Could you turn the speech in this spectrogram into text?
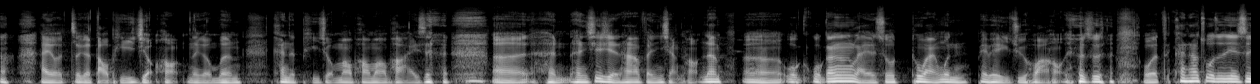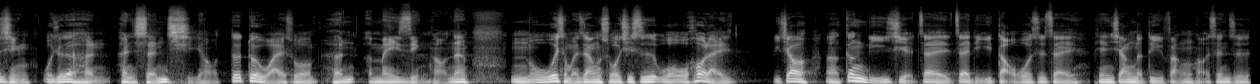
还有这个倒啤酒哈，那个我们看着啤酒冒泡冒泡，还是 呃很很谢谢他分享哈。那呃我我刚刚来的时候，突然问佩佩一句话哈，就是我看他做这件事情，我觉得很很神奇。哈，对对我来说很 amazing 哈。那嗯，我为什么这样说？其实我我后来比较呃更理解在，在在离岛或是在偏乡的地方哈，甚至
